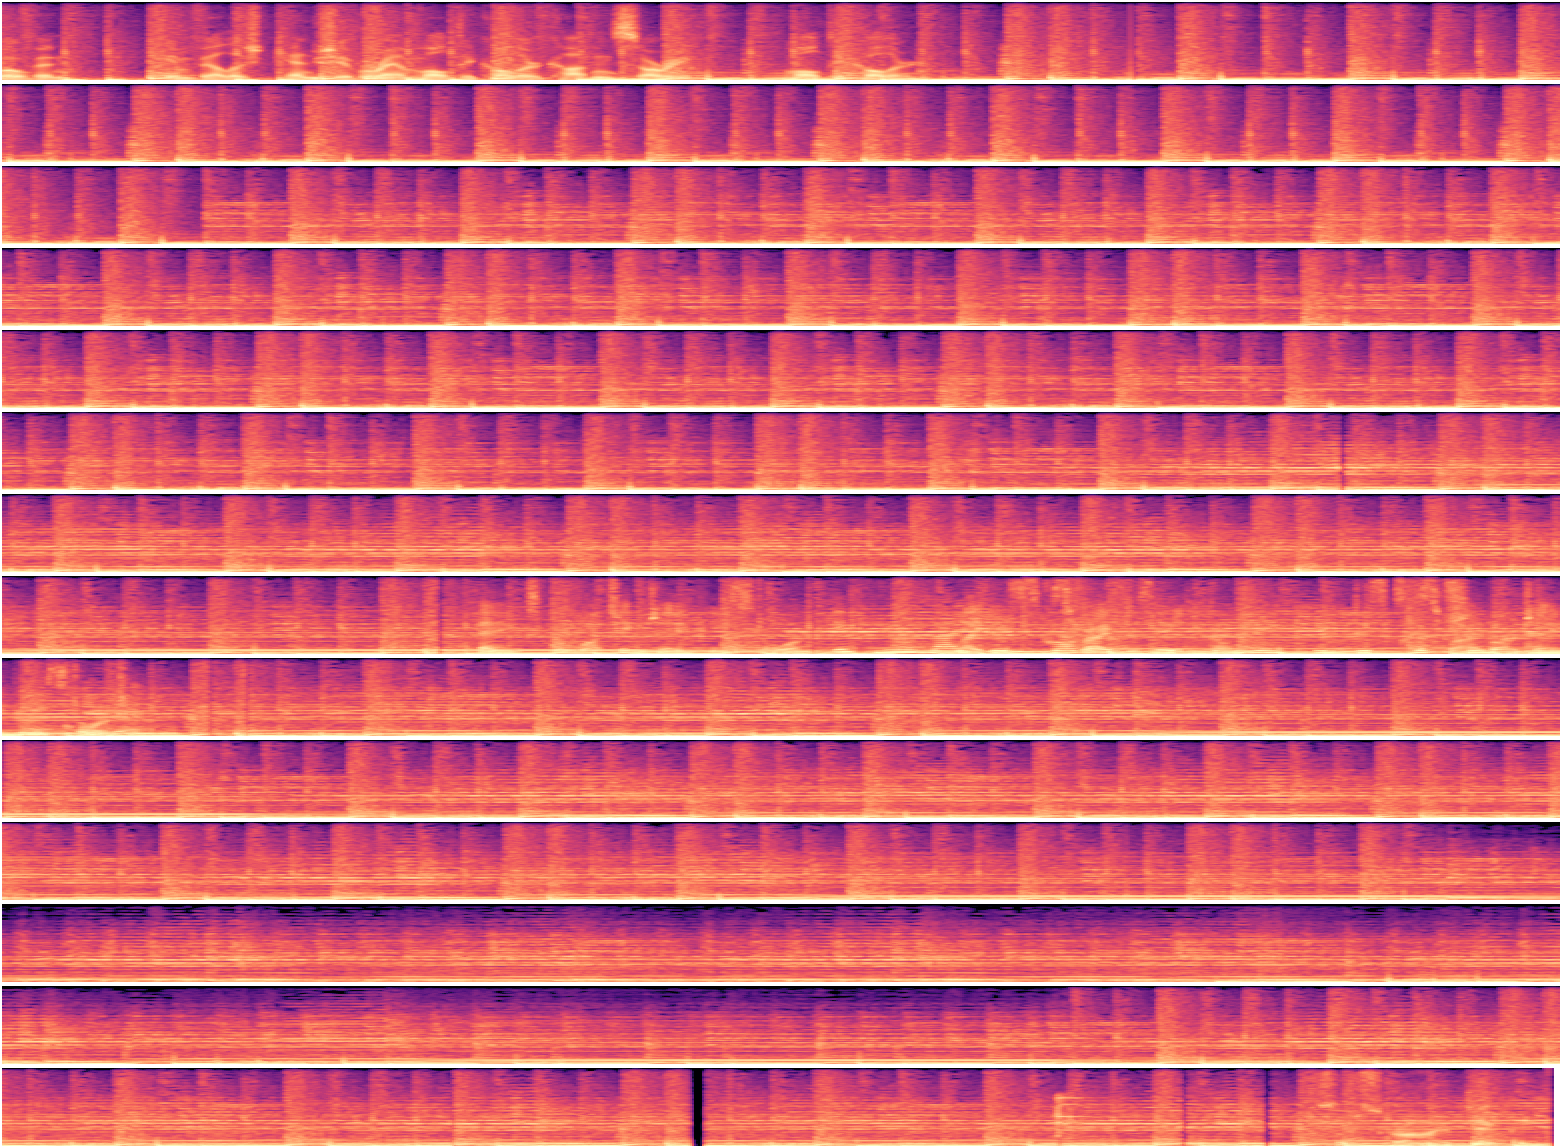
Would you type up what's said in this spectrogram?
woven, embellished Kanjivaram multicolor cotton sari, multicolor. Thanks for watching JP Store. If you like, Like this product, click the link in description and JP make order.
